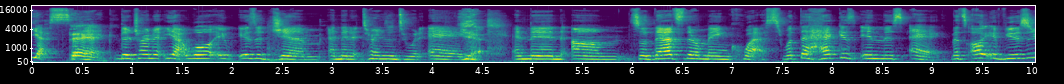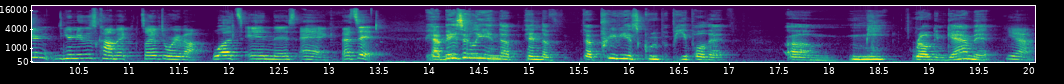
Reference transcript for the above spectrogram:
Yes. The egg. They're trying to yeah, well it is a gem and then it turns into an egg. Yes. And then um so that's their main quest. What the heck is in this egg? That's all if this is your you're new to this comic, that's all you have to worry about. What's in this egg? That's it. Yeah, basically in the in the the previous group of people that um, meet Rogue and Gambit, Yeah.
